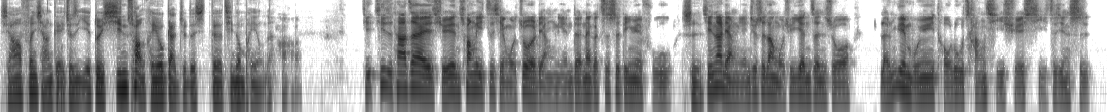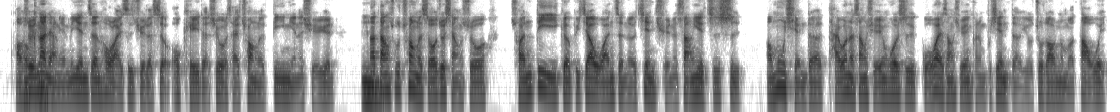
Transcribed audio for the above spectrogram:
想要分享给就是也对新创很有感觉的的听众朋友呢？其其实他在学院创立之前，我做了两年的那个知识订阅服务。是，其实那两年就是让我去验证说。人愿不愿意投入长期学习这件事？好，所以那两年的验证后来是觉得是 OK 的，所以我才创了第一年的学院。那当初创的时候就想说，传递一个比较完整而健全的商业知识。啊，目前的台湾的商学院或者是国外的商学院可能不见得有做到那么到位。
